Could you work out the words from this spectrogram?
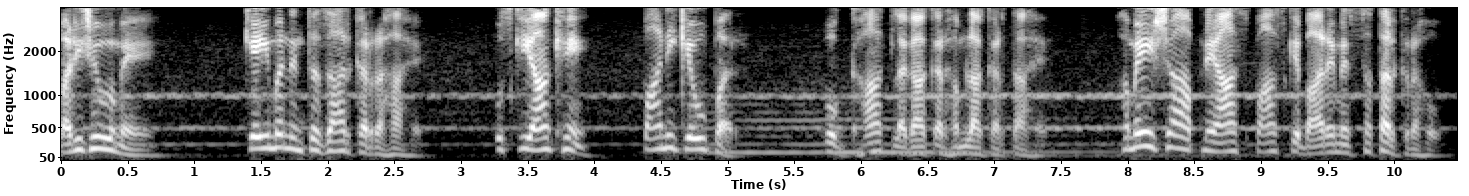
परिजीव में केमन इंतज़ार कर रहा है। उसकी आँखें पानी के ऊपर। वो घात लगाकर हमला करता है। हमेशा अपने आसपास के बारे में सतर्क रहो।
